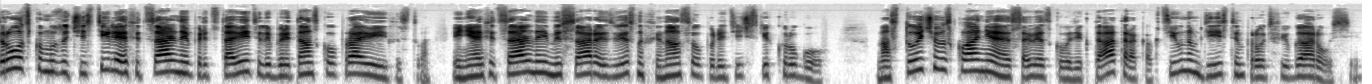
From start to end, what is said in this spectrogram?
Троцкому зачастили официальные представители британского правительства и неофициальные эмиссары известных финансово-политических кругов, настойчиво склоняя советского диктатора к активным действиям против Югороссии.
